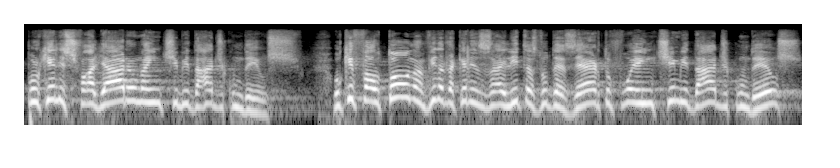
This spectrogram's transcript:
Porque eles falharam na intimidade com Deus. O que faltou na vida daqueles israelitas do deserto foi a intimidade com Deus.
